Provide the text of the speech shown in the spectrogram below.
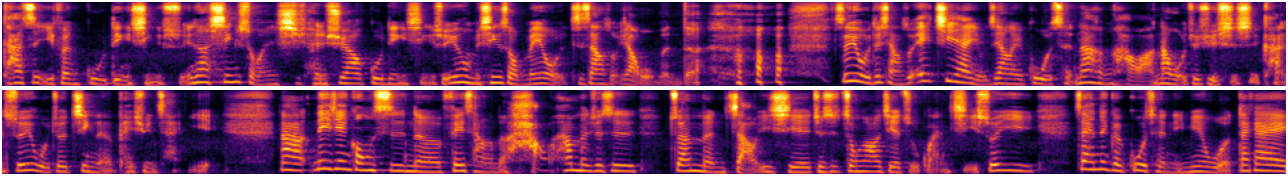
它是一份固定薪水，你知道新手很需很需要固定薪水，因为我们新手没有咨商所要我们的，所以我就想说，诶，既然有这样的过程，那很好啊，那我就去试试看，所以我就进了培训产业。那那间公司呢，非常的好，他们就是专门找一些就是中高阶主管级，所以在那个过程里面，我大概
